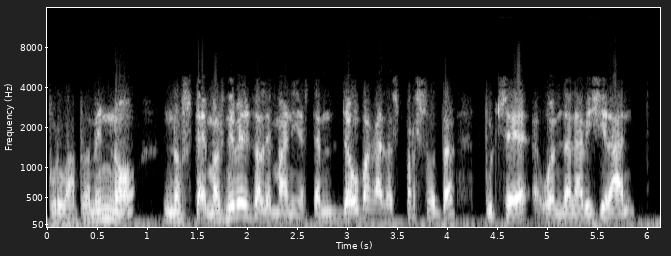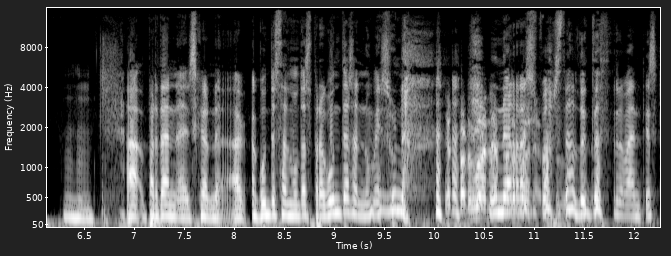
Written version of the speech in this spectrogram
Probablement no. No estem als nivells d'Alemanya, estem 10 vegades per sota, potser ho hem d'anar vigilant Uh -huh. ah, per tant, és que ha, ha contestat moltes preguntes en només una, Eh, perdona, una perdona, resposta perdona. al doctor Cervantes.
